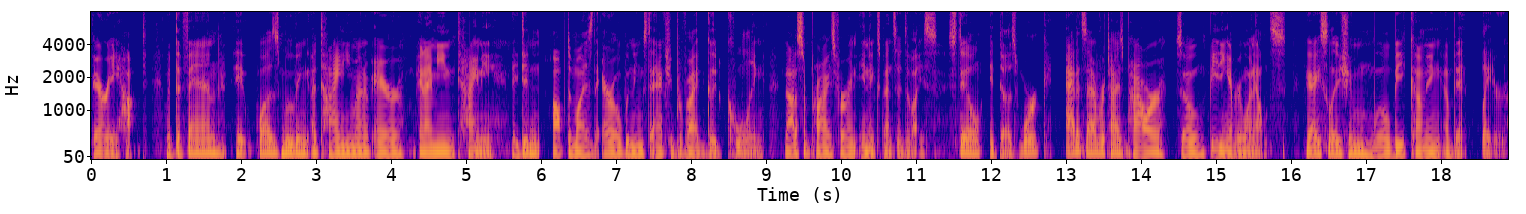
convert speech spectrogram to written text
very hot. With the fan, it was moving a tiny amount of air, and I mean tiny. They didn't optimize the air openings to actually provide good cooling. Not a surprise for an inexpensive device. Still, it does work at its advertised power, so beating everyone else. The isolation will be coming a bit later.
